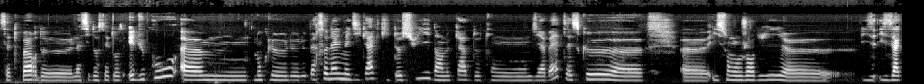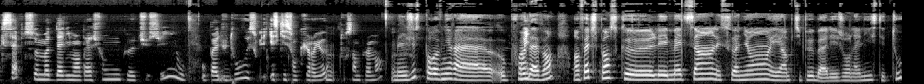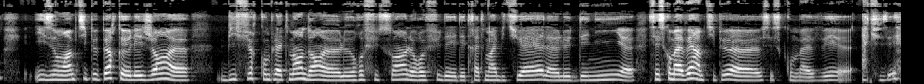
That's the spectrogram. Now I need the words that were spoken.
cette peur de l'acidocétose. Et du coup, euh, donc le, le, personnel médical qui te suit dans le cadre de ton diabète, est-ce que euh, euh, ils sont aujourd'hui ils, acceptent ce mode d'alimentation que tu suis ou, pas du mm. tout? Est-ce qu'ils sont curieux, mm. tout simplement? Mais juste pour revenir au point d'avant, en fait, je pense que les médecins, les soignants et un petit peu bah, les journalistes et tout, ils ont un petit peu peur que les gens euh, bifurquent complètement dans euh, le refus de soins, le refus des, des traitements habituels, euh, le déni. Euh. c'est ce qu'on m'avait un petit peu, c'est ce qu'on m'avait accusé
